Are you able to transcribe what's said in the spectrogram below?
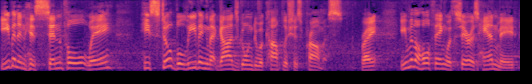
even in his sinful way, he's still believing that God's going to accomplish his promise, right? Even the whole thing with Sarah's handmaid,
